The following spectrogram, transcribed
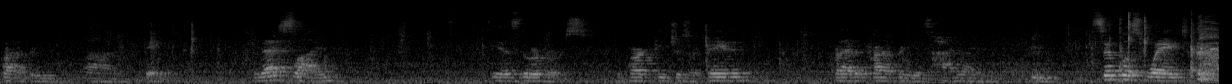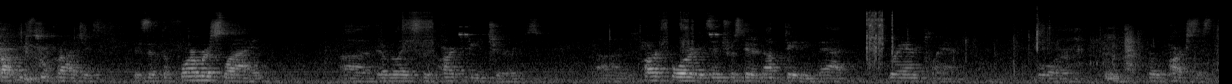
property uh, faded. The next slide is the reverse. The park features are faded, private property is highlighted. Simplest way to think about these two projects is that the former slide uh, that relates to the park features, uh, the park board is interested in updating that grand plan for, for the park system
